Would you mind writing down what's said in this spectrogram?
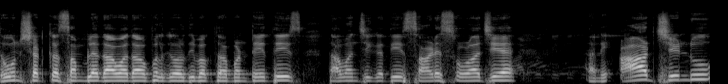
दोन षटकं संपल्या धावा धाव फलकावरती बघतो आपण. तेहतीस धावांची गती साडे सोळाची आहे. आणि आठ चेंडू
